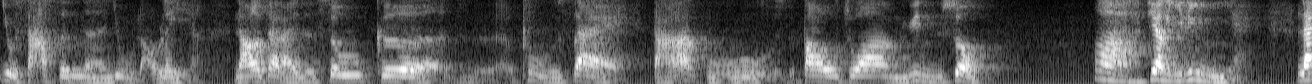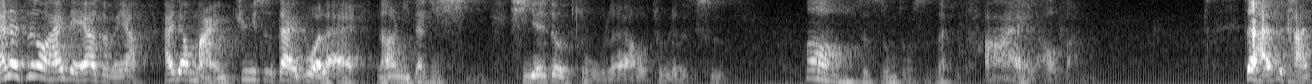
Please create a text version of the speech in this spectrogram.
又杀生呢，又劳累呀，然后再来是收割、曝晒、打鼓、包装、运送，哇，这样一粒米，来了之后还得要怎么样？还得要买居士带过来，然后你再去洗。洗了之后煮了，煮了就吃。哦，这中中实在是太劳烦了。这还不谈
